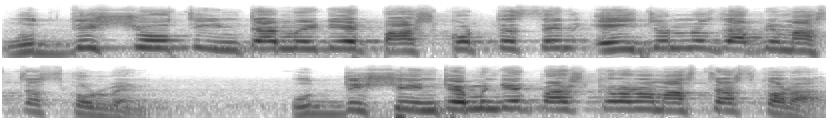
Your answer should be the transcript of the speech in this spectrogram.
উদ্দেশ্য হচ্ছে ইন্টারমিডিয়েট পাশ করতেছেন, এই জন্য যে আপনি মাস্টার্স করবেন। উদ্দেশ্য ইন্টারমিডিয়েট পাশ করা না মাস্টার্স করা?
